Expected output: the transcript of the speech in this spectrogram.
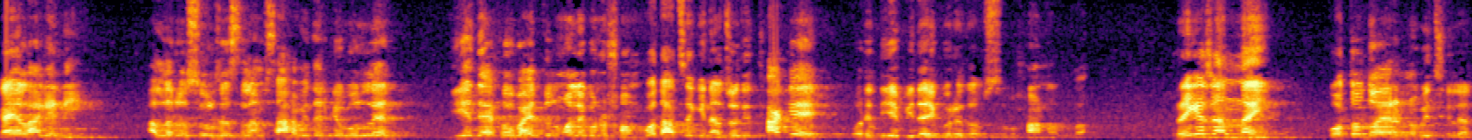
গায়ে লাগেনি। আল্লাহ রসুল সাল্লাম সাহাবিদেরকে বললেন, গিয়ে দেখো বাইতুল মালে কোনো সম্পদ আছে কিনা, যদি থাকে, ওরে দিয়ে বিদায় করে দাও। সুবহান আল্লাহ রেগে যান নাই, কত দয়ার নবী ছিলেন।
